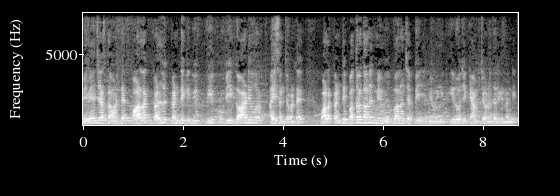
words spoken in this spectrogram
మేమేం చేస్తామంటే వాళ్ళ కళ్ళు కంటికి we we guard your eyes అని చెప్పి అంటే వాళ్ళ కంటి భద్రత అనేది మేము ఇవ్వాలని చెప్పి మేము ఈ- రోజు క్యాంప్ చేయడం జరిగిందండి.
